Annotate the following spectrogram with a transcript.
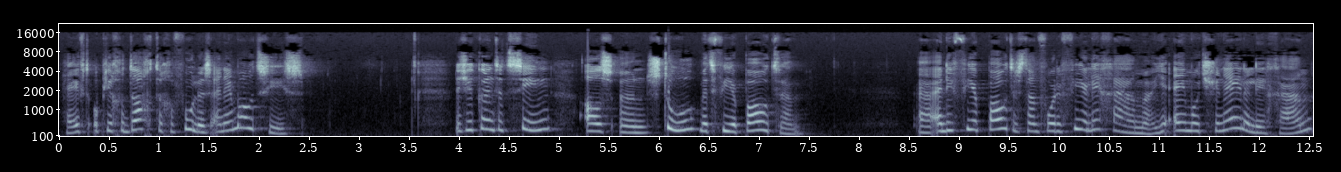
heeft op je gedachten, gevoelens en emoties. Dus je kunt het zien als een stoel met vier poten. Uh, en die vier poten staan voor de vier lichamen: je emotionele lichaam,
